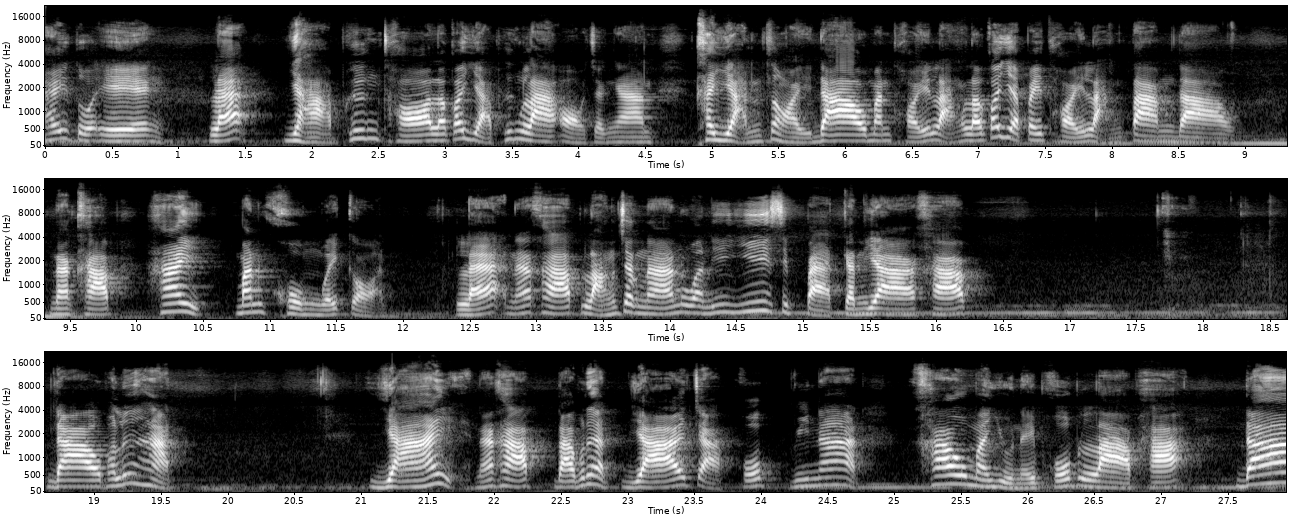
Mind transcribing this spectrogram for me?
ให้ตัวเอง และอย่าพึ่งท้อแล้วก็อย่าพึ่งลาออกจากงาน ขยันหน่อยดาวมันถอยหลังเราก็อย่าไปถอยหลังตามดาวนะครับ ให้มั่นคงไว้ก่อน และนะครับหลังจากนั้นวันที่ 28 กันยาครับ ดาวพฤหัส ย้ายนะครับ ดาวพฤหัสย้ายจากภพวินาศเข้ามาอยู่ในภพลาภะได้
